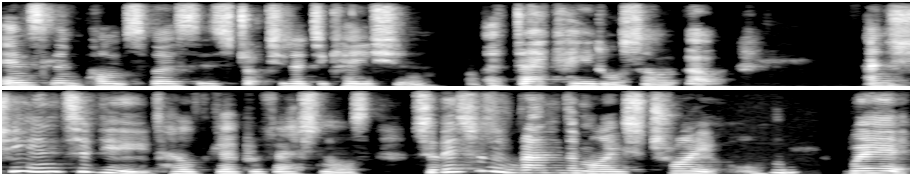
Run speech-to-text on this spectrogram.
insulin pumps versus structured education, a decade or so ago. And she interviewed healthcare professionals. So this was a randomized trial mm-hmm. where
